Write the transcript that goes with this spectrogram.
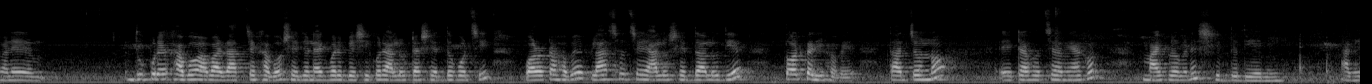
মানে দুপুরে খাব, আবার রাত্রে খাব সেই জন্য একবারে বেশি করে আলুটা সেদ্ধ করছি। পরোটা হবে প্লাস হচ্ছে আলু সেদ্ধ আলু দিয়ে তরকারি হবে। তার জন্য এটা হচ্ছে আমি এখন মাইক্রো ওভেনে সিদ্ধ দিয়ে নিই। আগে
